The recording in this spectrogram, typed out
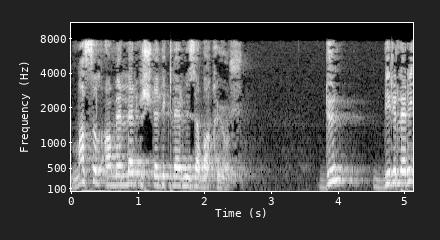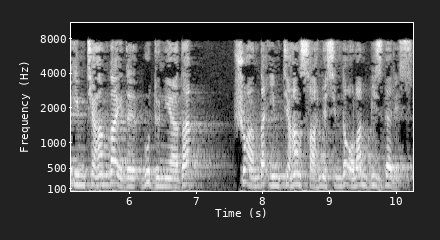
Nasıl ameller işlediklerinize bakıyor. Dün birileri imtihandaydı bu dünyada. Şu anda imtihan sahnesinde olan bizleriz.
